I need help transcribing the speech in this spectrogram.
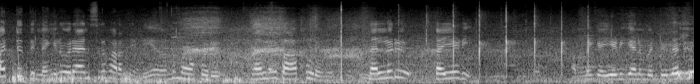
പറ്റത്തില്ലെങ്കിൽ ഒരു ആൻസർ പറഞ്ഞില്ലേ? അതുകൊണ്ട് മോക്കൊരു നല്ലൊരു താപ്പ് കൊടുക്കും. നല്ലൊരു കയ്യടി. അമ്മ കൈയടിക്കാനും പറ്റൂലല്ലേ?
